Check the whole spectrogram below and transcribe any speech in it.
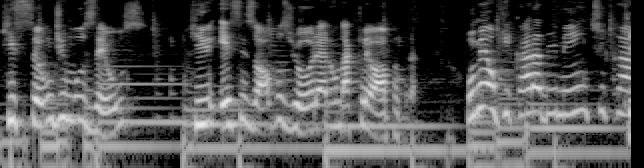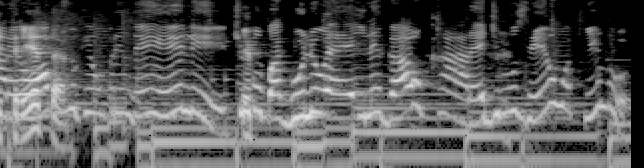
que são de museus, que esses ovos de ouro eram da Cleópatra. O meu, que cara demente, cara. É óbvio que iam prender ele. Tipo, o bagulho é ilegal, cara. É de museu aquilo.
